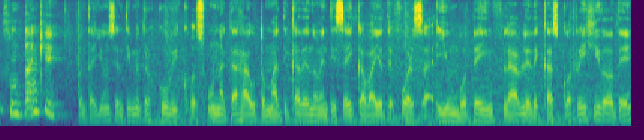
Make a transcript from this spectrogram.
Es un tanque. 51 centímetros cúbicos, una caja automática de 96 caballos de fuerza y un bote inflable de casco rígido de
